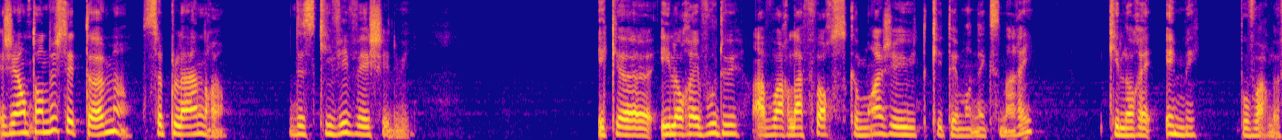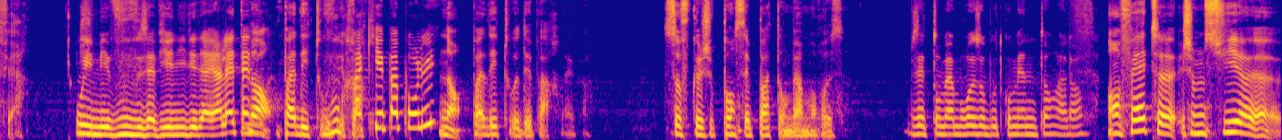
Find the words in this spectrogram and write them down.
j'ai entendu cet homme se plaindre de ce qu'il vivait chez lui. Et qu'il aurait voulu avoir la force que moi j'ai eue de quitter mon ex-mari, qu'il aurait aimé pouvoir le faire. Oui, mais vous, vous aviez une idée derrière la tête. Non, pas du tout. Vous départ. craquiez pas pour lui? Non, pas du tout au départ. Sauf que je ne pensais pas tomber amoureuse. Vous êtes tombée amoureuse au bout de combien de temps alors? En fait, euh, je me suis, euh,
